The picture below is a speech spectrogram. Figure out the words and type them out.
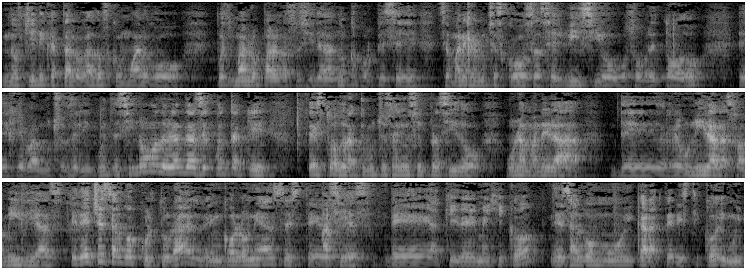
nos tiene catalogados como algo pues malo para la sociedad, ¿no? Porque se, se manejan muchas cosas, el vicio sobre todo, eh, que van muchos delincuentes. Si no, deberían darse cuenta que esto durante muchos años siempre ha sido una manera de reunir a las familias. Y de hecho es algo cultural en colonias este Así es. de aquí de México es algo muy característico y muy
